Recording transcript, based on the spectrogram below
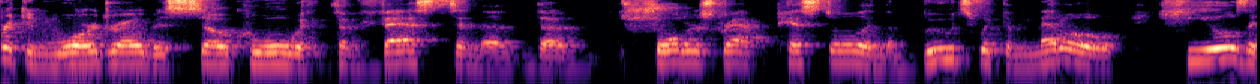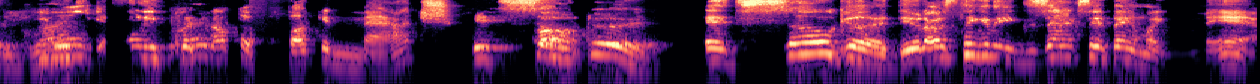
freaking wardrobe is so cool with the vests and the the shoulder strap pistol and the boots with the metal heels that he grinds when he puts out the fucking match, it's so Oh. good it's so good, dude. I was thinking the exact same thing. I'm like, man,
